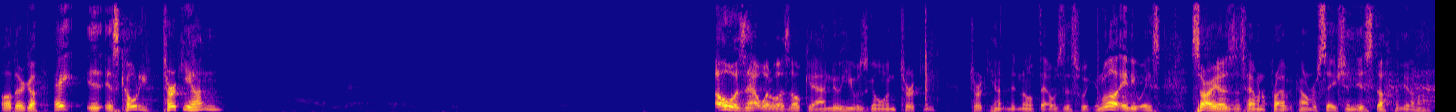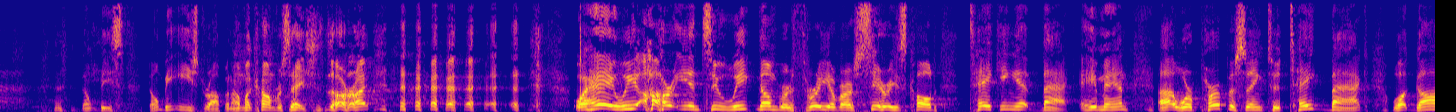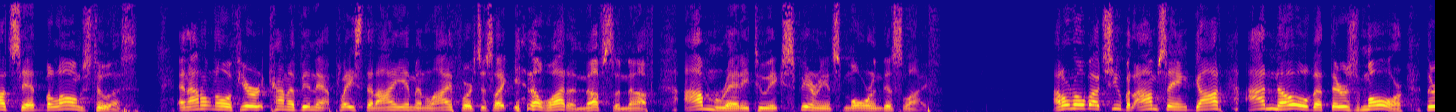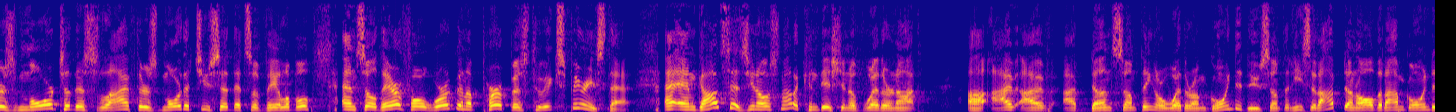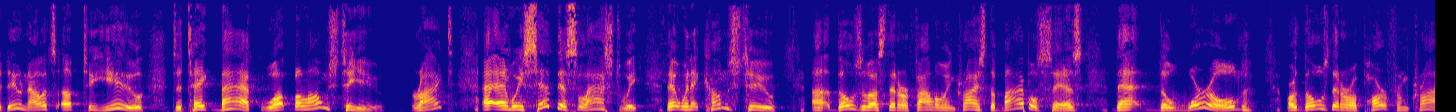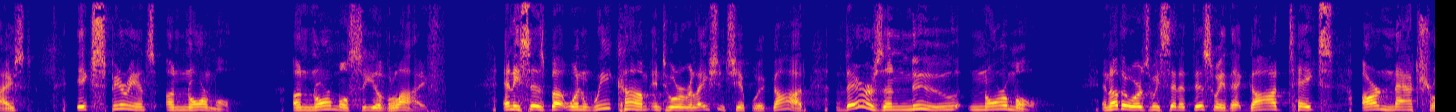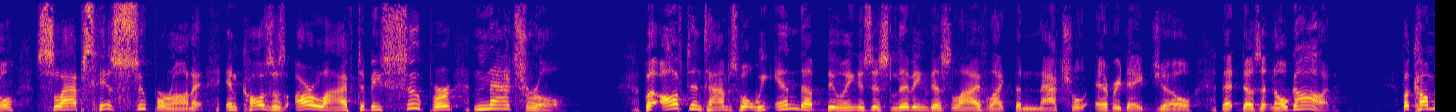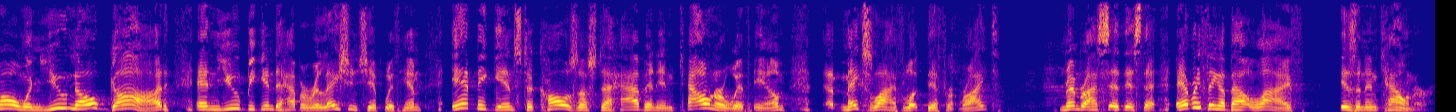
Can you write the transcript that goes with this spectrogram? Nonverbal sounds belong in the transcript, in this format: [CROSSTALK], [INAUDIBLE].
oh, there you go. Hey, is, Cody turkey hunting? Oh, is that what it was? Okay, I knew he was going turkey turkey hunting. Didn't know if that was this weekend. Well, anyways, sorry, I was just having a private conversation. Just uh, you know, [LAUGHS] don't be don't be eavesdropping on my [LAUGHS] conversations. All right. [LAUGHS] well, hey, we are into week number three of our series called "Taking It Back." Amen. Uh, we're purposing to take back what God said belongs to us. And I don't know if you're kind of in that place that I am in life where it's just like, [LAUGHS] you know what, enough's enough. I'm ready to experience more in this life. I don't know about you, but I'm saying, God, I know that there's more. There's more to this life. There's more that you said that's available. And so therefore, we're going to purpose to experience that. And God says, you know, it's not a condition of whether or not uh, I've, I've, I've done something or whether I'm going to do something. He said, I've done all that I'm going to do. Now it's up to you to take back what belongs to you. Right? And we said this last week that when it comes to uh, those of us that are following Christ, the Bible says that the world or those that are apart from Christ experience a normal, a normalcy of life. And he says, but when we come into a relationship with God, there's a new normal. In other words, we said it this way that God takes our natural, slaps his super on it, and causes our life to be supernatural. But oftentimes what we end up doing is just living this life like the natural everyday Joe that doesn't know God. But come on, when you know God and you begin to have a relationship with Him, it begins to cause us to have an encounter with Him. It makes life look different, right? Remember I said this, that everything about life is an encounter.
